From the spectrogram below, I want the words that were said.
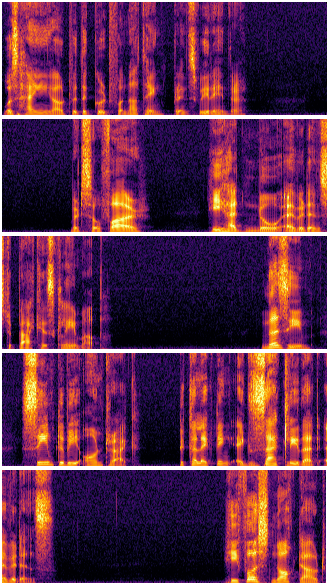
was hanging out with the good for nothing Prince Virendra. But so far, he had no evidence to back his claim up. Nazim seemed to be on track to collecting exactly that evidence. He first knocked out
